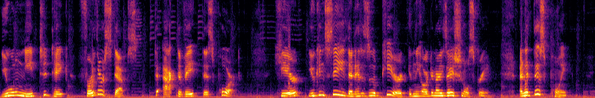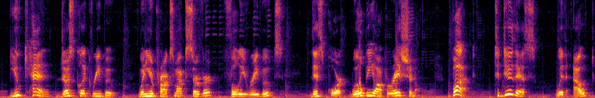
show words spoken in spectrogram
you will need to take further steps to activate this port. Here you can see that it has appeared in the organizational screen. And at this point, you can just click reboot. When your Proxmox server fully reboots, this port will be operational. But to do this without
